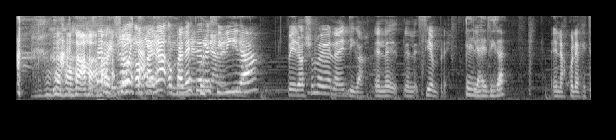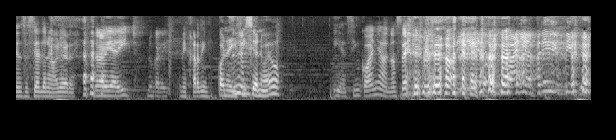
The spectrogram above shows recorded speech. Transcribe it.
Yo, ojalá, sí, esté recibida, pero yo me veo en la ética, en la- en la- siempre. ¿Qué es la ética? En la Escuela de Gestión Social de Nueva Verde. No lo había dicho, nunca lo dije. En el jardín. Con edificio nuevo. Y en cinco años, no sé. Sí, en cinco años, tres difíciles.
